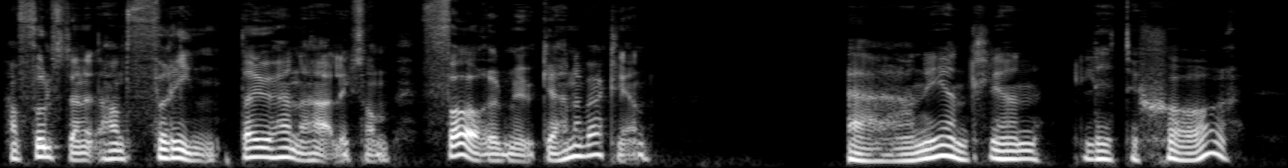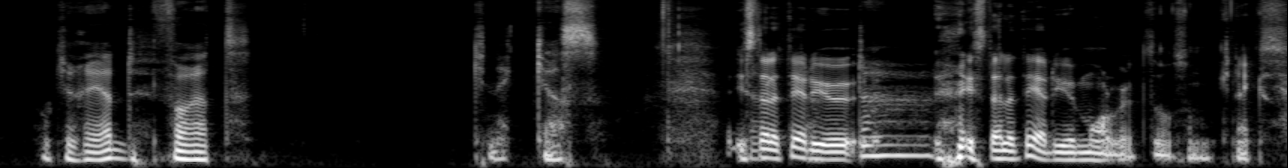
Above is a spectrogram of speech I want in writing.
Han fullständigt, han förintar ju henne här liksom. Förödmjukar henne verkligen. Är han egentligen lite skör och rädd för att knäckas? Istället är det ju, istället är det ju Margaret då som knäcks.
